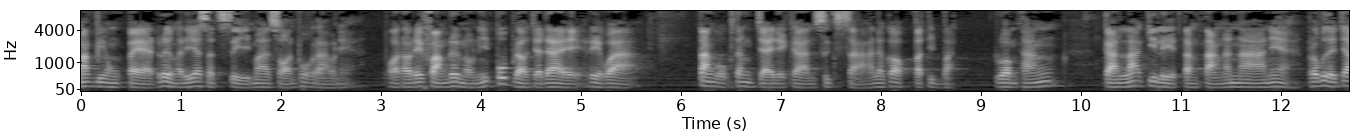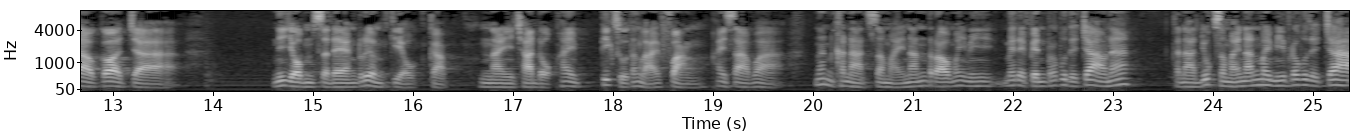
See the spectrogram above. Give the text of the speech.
มรรคมีองแปดเรื่องอริยสัจสี่มาสอนพวกเราเนี่ยพอเราได้ฟังเรื่องเหล่านี้ปุ๊บเราจะได้เรียกว่าตั้งอกตั้งใจในการศึกษาแล้วก็ปฏิบัติรวมทั้งการละกิเลสต่าง ๆ นานาเนี่ยพระพุทธเจ้าก็จะ นิยมแสดงเรื่องเกี่ยวกับในชาดกให้ภิกษุทั้งหลายฟังให้ทราบว่า นั่นขนาดสมัยนั้นเราไม่มีไม่ได้เป็นพระพุทธเจ้านะ ขนาดยุคสมัยนั้นไม่มีพระพุทธเจ้า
